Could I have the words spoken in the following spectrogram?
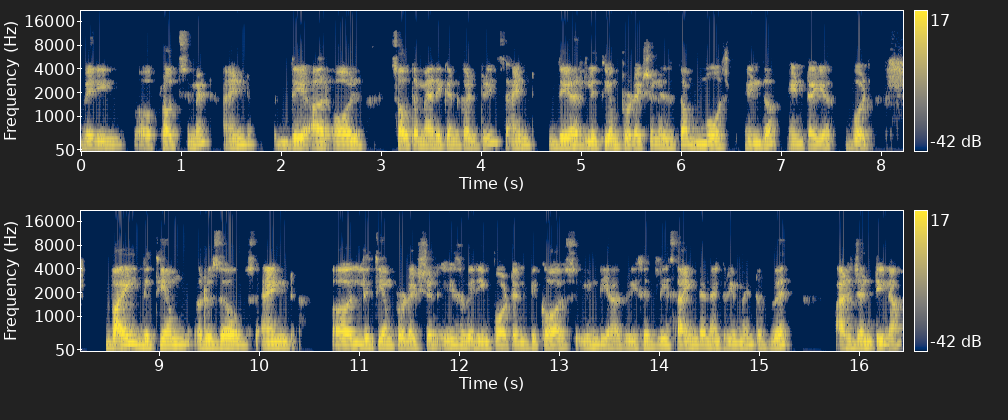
very uh, proximate, and they are all South American countries, and their lithium production is the most in the entire world. Why lithium reserves and uh, lithium production is very important because India recently signed an agreement with Argentina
